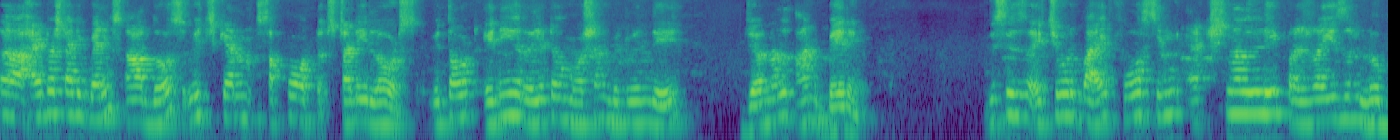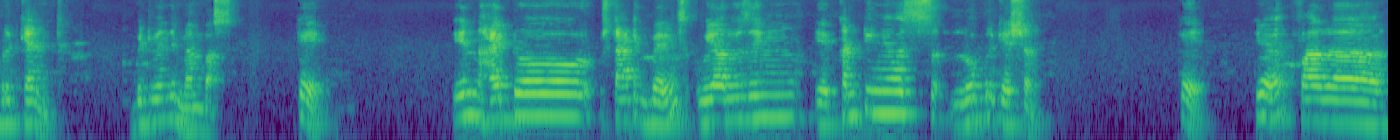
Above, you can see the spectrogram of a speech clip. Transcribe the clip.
Uh, hydrostatic bearings are those which can support steady loads without any relative motion between the journal and bearing. This is achieved by forcing externally pressurized lubricant between the members. Okay. In hydrostatic bearings, we are using a continuous lubrication. Okay. Here for uh,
